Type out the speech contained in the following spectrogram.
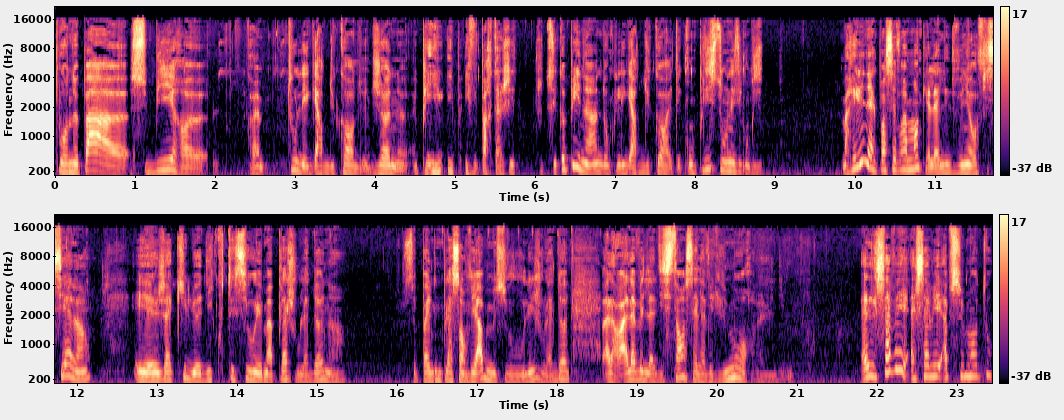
pour ne pas euh, subir euh, quand même tous les gardes du corps de John. Et puis, il, il partageait toutes ses copines. hein, donc, les gardes du corps étaient complices. Tout le monde était complice. Marilyn, elle pensait vraiment qu'elle allait devenir officielle. hein. Et Jackie lui a dit, écoutez, si vous voulez ma place, je vous la donne. hein. C'est pas une place enviable, mais si vous voulez, je vous la donne. Alors, elle avait de la distance, elle avait de l'humour. Elle, elle savait, elle savait absolument tout.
